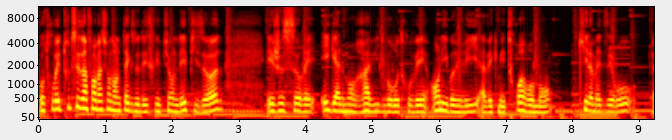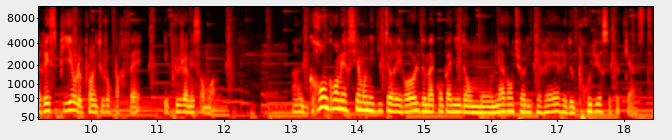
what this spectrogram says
Vous retrouvez toutes ces informations dans le texte de description de l'épisode et je serai également ravie de vous retrouver en librairie avec mes trois romans Kilomètre zéro, Respire, le plan est toujours parfait et Plus jamais sans moi. Un grand, grand merci à mon éditeur Erol de m'accompagner dans mon aventure littéraire et de produire ce podcast.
